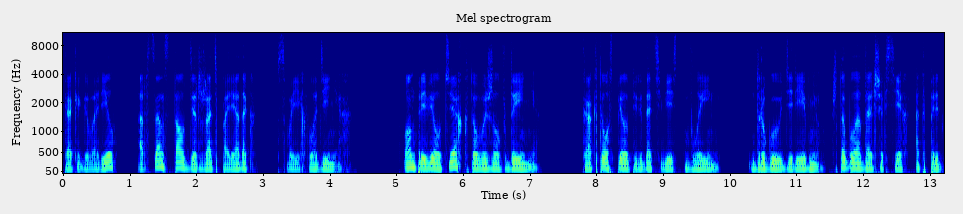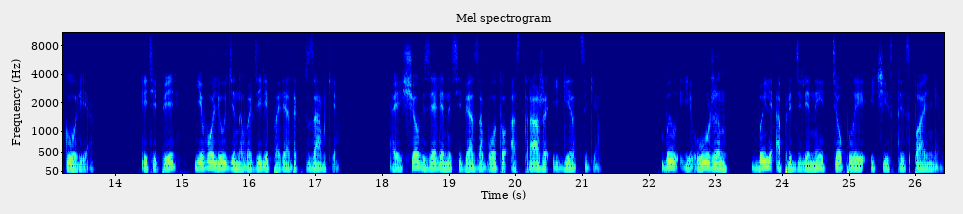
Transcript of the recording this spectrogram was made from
Как и говорил, Арсен стал держать порядок в своих владениях. Он привел тех, кто выжил в Дейне. Как-то успел передать весть в Лейн, другую деревню, что была дальше всех от предгорья. И теперь его люди наводили порядок в замке. А еще взяли на себя заботу о страже и герцоге. Был и ужин, были определены теплые и чистые спальни.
